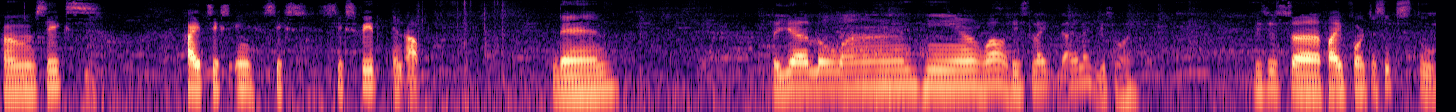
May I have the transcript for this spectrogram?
From six height six in six six feet and up. Then The yellow one here. Wow, this like I like this one. This is uh, 5.4 to 6.2.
